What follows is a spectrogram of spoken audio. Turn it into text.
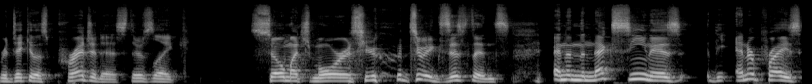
ridiculous prejudice. There's like so much more to to existence, and then the next scene is the Enterprise.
